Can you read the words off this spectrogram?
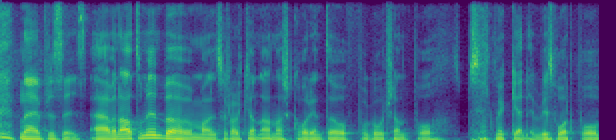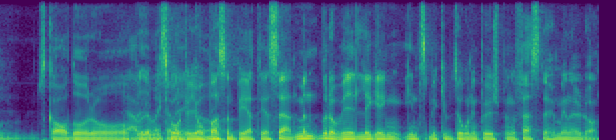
Nej, precis. Även anatomin behöver man såklart kunna, annars går det inte att få godkänt på speciellt mycket. Det blir svårt på skador och Ja, det blir svårt att jobba som PT sen. Men vadå, vi lägger in- inte så mycket betoning på ursprung och fäste. Hur menar du då?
